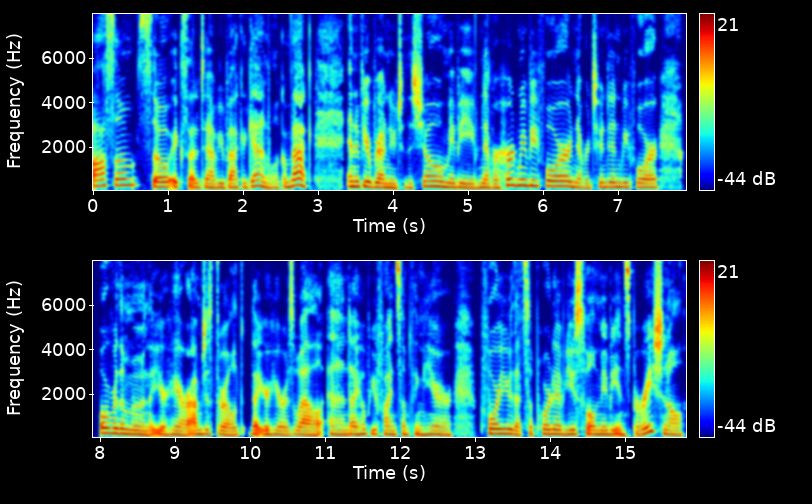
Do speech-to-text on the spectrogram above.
awesome. So excited to have you back again. Welcome back. And if you're brand new to the show, maybe you've never heard me before, never tuned in before, over the moon that you're here. I'm just thrilled that you're here as well. And I hope you find something here for you that's supportive, useful, maybe inspirational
